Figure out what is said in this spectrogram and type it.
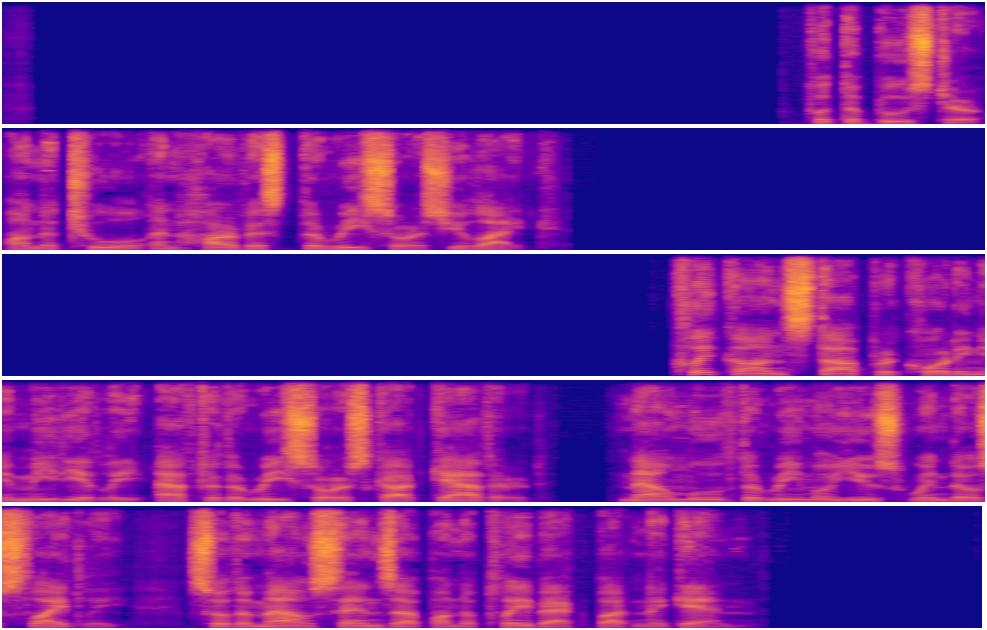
Put the booster on the tool and harvest the resource you like. Click on Stop Recording immediately after the resource got gathered, now move the ReMouse window slightly, so the mouse ends up on the playback button again.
